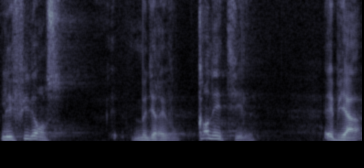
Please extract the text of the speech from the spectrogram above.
les finances, me direz-vous, qu'en est-il? Eh bien,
